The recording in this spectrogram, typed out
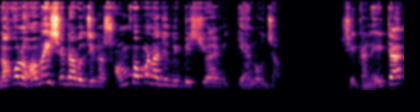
নকল হবেই সেটা বলছি না, সম্ভাবনা যদি বেশি হয়, আমি কেন যাব? সেখানে এটা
